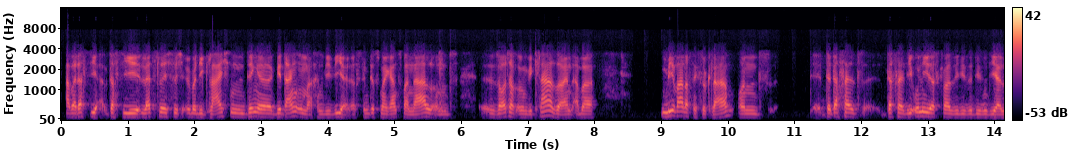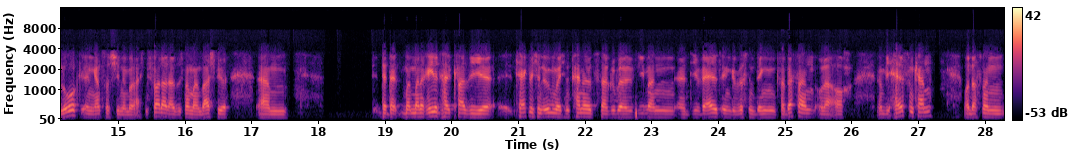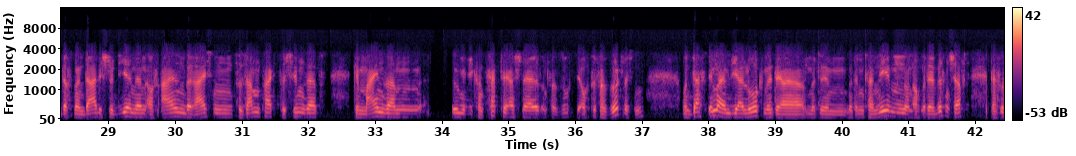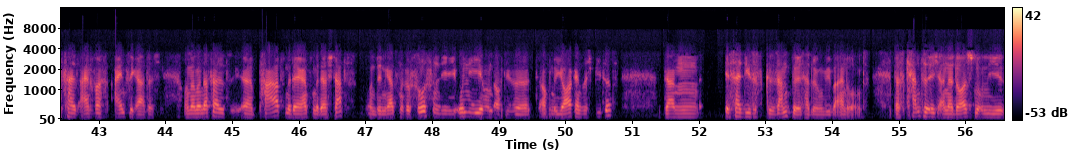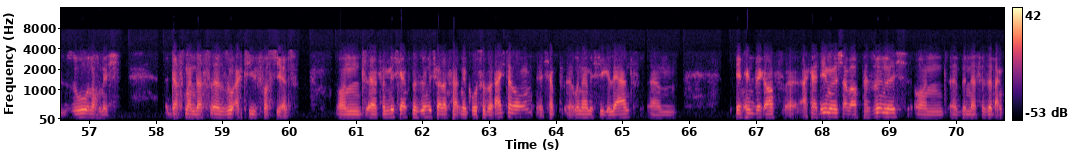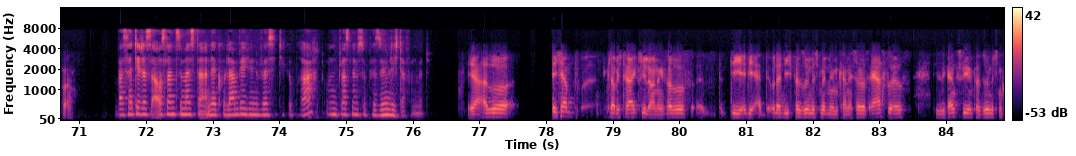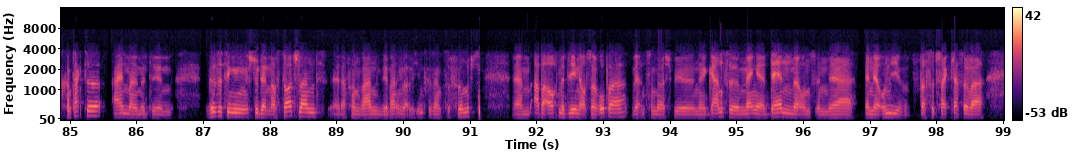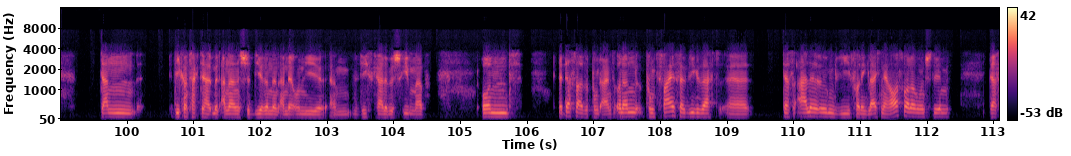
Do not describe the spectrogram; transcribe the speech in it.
aber dass die, dass die letztlich sich über die gleichen Dinge Gedanken machen wie wir. Das klingt jetzt mal ganz banal und äh, sollte auch irgendwie klar sein, aber mir war das nicht so klar und dass halt, dass halt die Uni das quasi diese, diesen Dialog in ganz verschiedenen Bereichen fördert. Also ich mache mal ein Beispiel. Ähm, da, da, man, man, redet halt quasi täglich in irgendwelchen Panels darüber, wie man äh, die Welt in gewissen Dingen verbessern oder auch irgendwie helfen kann und dass man, dass man da die Studierenden aus allen Bereichen zusammenpackt, sich hinsetzt, gemeinsam irgendwie Konzepte erstellt und versucht, sie auch zu verwirklichen. Und das immer im Dialog mit der, mit dem, mit dem Unternehmen und auch mit der Wissenschaft, das ist halt einfach einzigartig. Und wenn man das halt äh, paart mit der ganzen, mit der Stadt und den ganzen Ressourcen, die die Uni und auch diese, auch New York an sich bietet, dann ist halt dieses Gesamtbild halt irgendwie beeindruckend. Das kannte ich an der deutschen Uni so noch nicht dass man das äh, so aktiv forciert. Und äh, für mich ganz persönlich war das halt eine große Bereicherung. Ich habe äh, unheimlich viel gelernt, ähm, im Hinblick auf äh, akademisch, aber auch persönlich und äh, bin dafür sehr dankbar. Was hat dir das Auslandssemester an der Columbia University gebracht und was nimmst du persönlich davon mit? Ja, also ich habe, glaube ich, drei Key Learnings, also die, die, oder die ich persönlich mitnehmen kann. Ich glaube, das erste ist diese ganz vielen persönlichen Kontakte, einmal mit den Visiting-Studenten aus Deutschland. Äh, davon waren wir waren, glaube ich, insgesamt zu fünft. Ähm, aber auch mit denen aus Europa. Wir hatten zum Beispiel eine ganze Menge Dänen bei uns in der, in der Uni, was total klasse war. Dann die Kontakte halt mit anderen Studierenden an der Uni, ähm, wie ich es gerade beschrieben habe. Und äh, das war also Punkt eins. Und dann Punkt zwei ist halt, wie gesagt, äh, dass alle irgendwie vor den gleichen Herausforderungen stehen, dass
